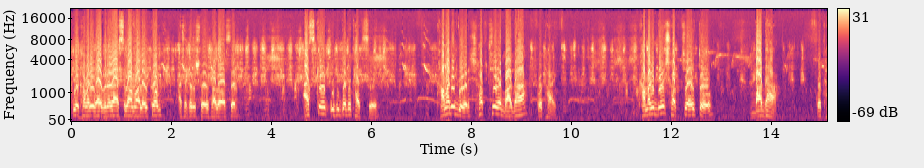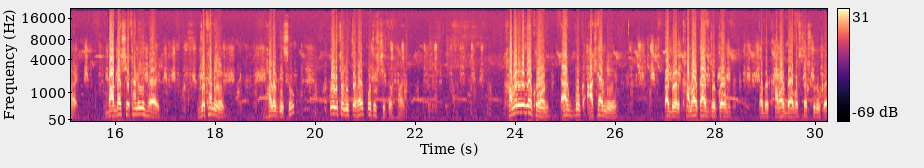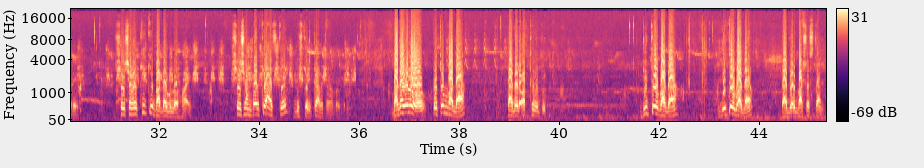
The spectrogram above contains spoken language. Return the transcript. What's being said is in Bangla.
প্রিয় খামারি ভাই বোনেরা, আসসালামু আলাইকুম। আশা করি সবাই ভালো আছেন। আজকের এপিসোডে থাকছে, খামারিদের সবচেয়ে বাধা কোথায়? খামারিদের সবচেয়ে তো বাধা কোথায়? বাধা সেখানেই হয় যেখানে ভালো কিছু পরিচালিত হয়, প্রতিষ্ঠিত হয়। খামারিরা যখন এক বুক আশা নিয়ে তাদের খামার কার্যক্রম তাদের খামার ব্যবস্থা শুরু করে। সেই সময় কি কি বাধাগুলো হয় সেই সম্পর্কে আজকে বিস্তারিত আলোচনা করব। বাধাগুলো, প্রথম বাধা, তাদের অর্থনৈতিক। দ্বিতীয় বাধা দ্বিতীয় বাধা, তাদের বাসস্থান।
